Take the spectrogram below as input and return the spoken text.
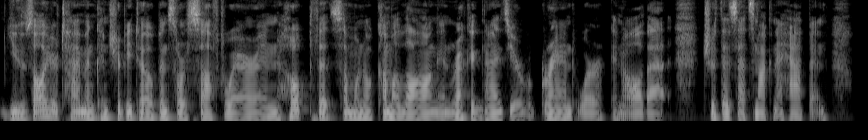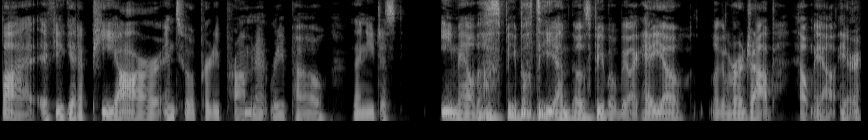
use all your time and contribute to open source software and hope that someone will come along and recognize your grand work and all that. Truth is, that's not going to happen. But if you get a PR into a pretty prominent repo, then you just email those people, DM those people, be like, hey, yo, looking for a job, help me out here.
